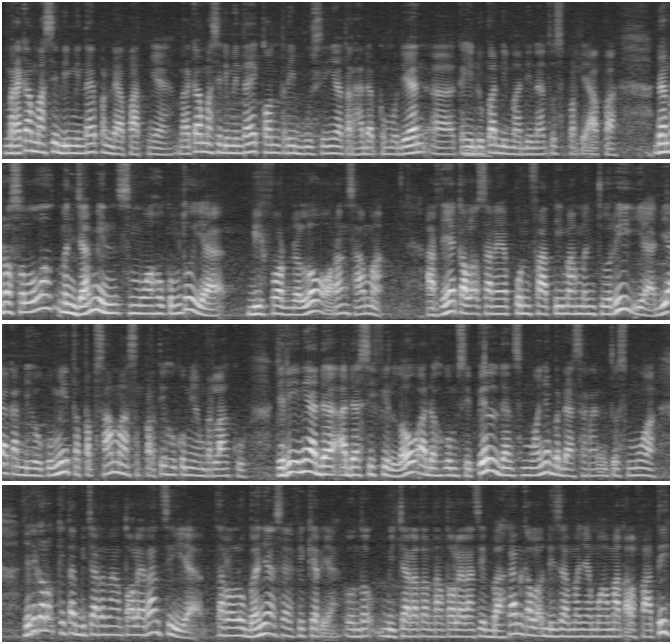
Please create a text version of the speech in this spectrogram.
Mereka masih dimintai pendapatnya, mereka masih dimintai kontribusinya terhadap kemudian uh, kehidupan di Madinah itu seperti apa. Dan Rasulullah menjamin semua hukum itu ya before the law orang sama. Artinya kalau seandainya pun Fatimah mencuri, ya dia akan dihukumi tetap sama seperti hukum yang berlaku. Jadi ini ada ada civil law, ada hukum sipil dan semuanya berdasarkan itu semua. Jadi kalau kita bicara tentang toleransi ya terlalu banyak saya pikir ya untuk bicara tentang toleransi. Bahkan kalau di zamannya Muhammad Al-Fatih,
